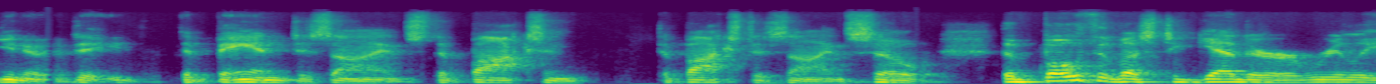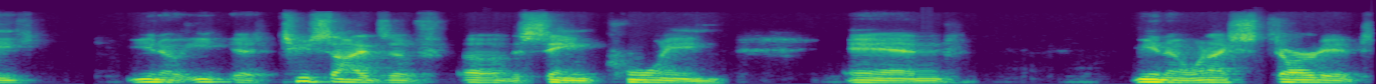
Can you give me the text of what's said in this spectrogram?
you know the the band designs the box and the box design. So the both of us together are really you know uh, two sides of of the same coin. And you know when i started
